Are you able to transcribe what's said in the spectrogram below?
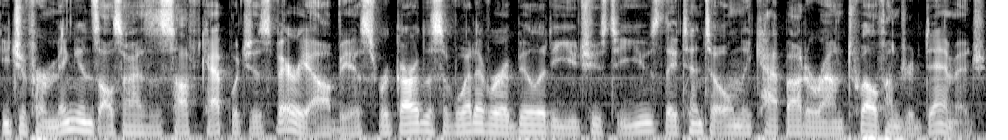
Each of her minions also has a soft cap, which is very obvious. Regardless of whatever ability you choose to use, they tend to only cap out around 1200 damage.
